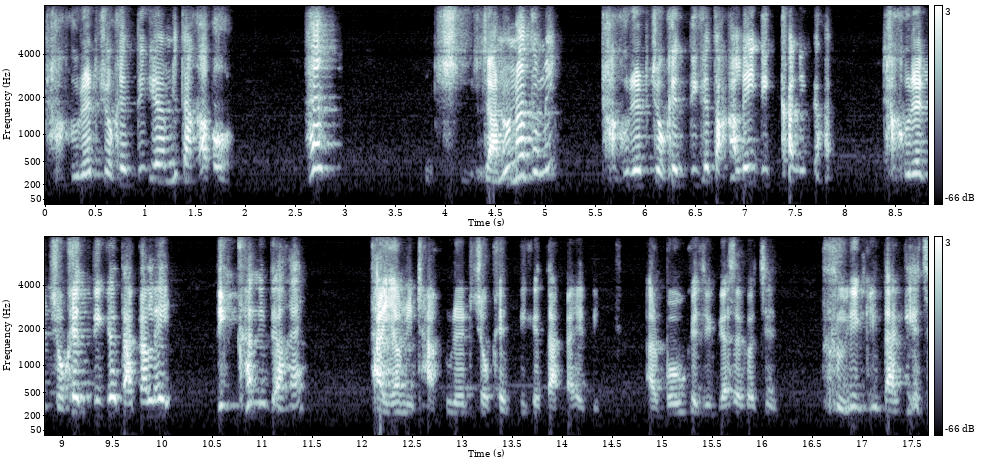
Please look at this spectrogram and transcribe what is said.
ঠাকুরের চোখের দিকে আমি তাকাবো? হ্যাঁ জানো না তুমি? ঠাকুরের চোখের দিকে তাকালেই দীক্ষা নিতে হয়। ঠাকুরের চোখের দিকে তাকালেই দীক্ষা নিতে হয়। তাই আমি ঠাকুরের চোখের দিকে তাকাই দিই আর বউকে জিজ্ঞাসা করছেন তুমি কি তাকিয়েছ?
